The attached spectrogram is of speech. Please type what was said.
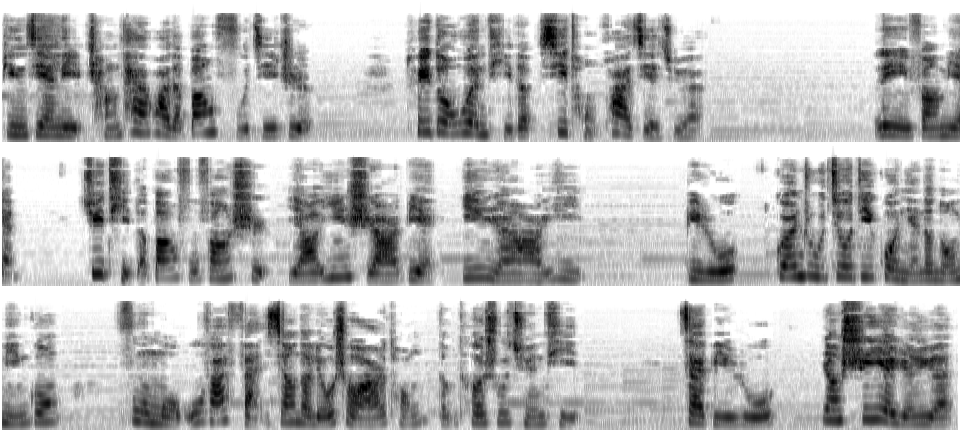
并建立常态化的帮扶机制，推动问题的系统化解决。另一方面，具体的帮扶方式也要因时而变、因人而异，比如关注就地过年的农民工。父母无法返乡的留守儿童等特殊群体，再比如让失业人员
